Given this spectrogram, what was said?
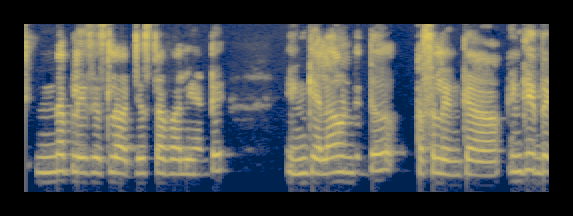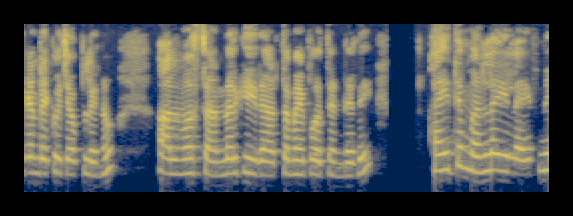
చిన్న ప్లేసెస్లో అడ్జస్ట్ అవ్వాలి అంటే ఇంకెలా ఉండిద్దో అసలు ఇంకా ఇంక ఇంతకంటే ఎక్కువ చెప్పలేను. ఆల్మోస్ట్ అందరికీ ఇది అర్థమైపోతుండేది. అయితే మళ్ళీ ఈ లైఫ్ని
